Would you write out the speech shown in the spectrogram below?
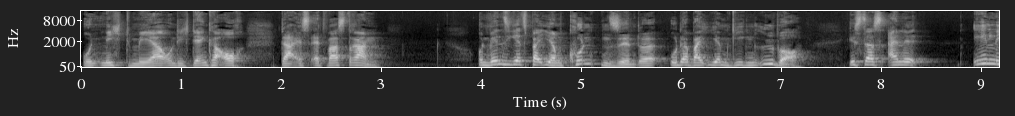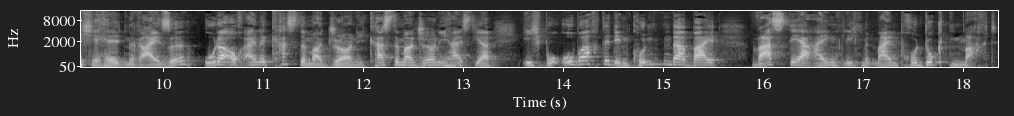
und nicht mehr. Und ich denke auch, da ist etwas dran. Und wenn Sie jetzt bei Ihrem Kunden sind oder bei Ihrem Gegenüber, ist das eine ähnliche Heldenreise oder auch eine Customer Journey. Customer Journey heißt ja, ich beobachte den Kunden dabei, was der eigentlich mit meinen Produkten macht.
